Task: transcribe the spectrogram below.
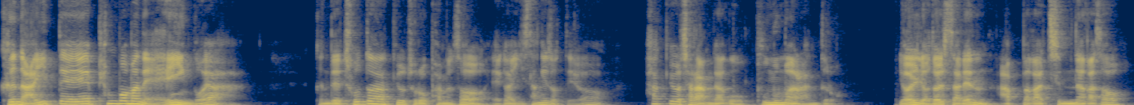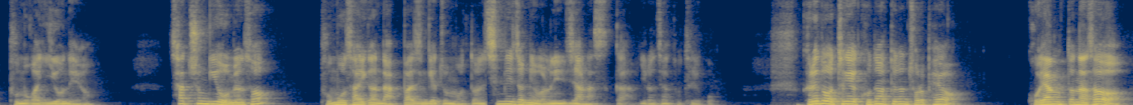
그 나이 때의 평범한 애인 거야. 근데 초등학교 졸업하면서 애가 이상해졌대요. 학교 잘 안 가고 부모 말 안 들어. 18살엔 아빠가 집 나가서 부모가 이혼해요. 사춘기 오면서 부모 사이가 나빠진 게 좀 어떤 심리적인 원인이지 않았을까 이런 생각도 들고. 그래도 어떻게 고등학교는 졸업해요. 고향 떠나서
